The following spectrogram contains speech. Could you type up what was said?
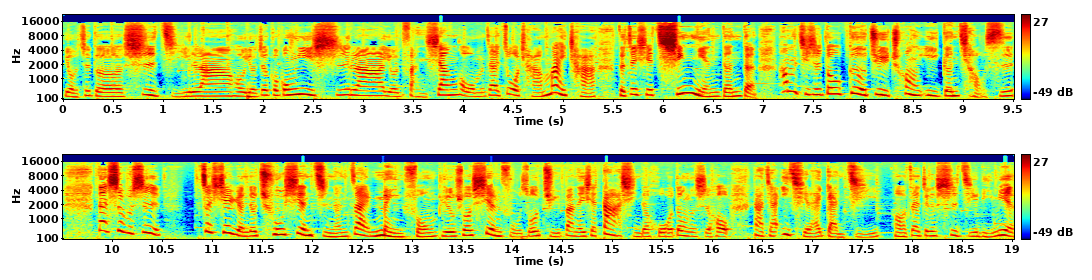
有这个市集啦，哦，有这个工艺师啦，有返乡我们在做茶卖茶的这些青年等等，他们其实都各具创意跟巧思，但是不是？这些人的出现只能在每逢，比如说县府所举办的一些大型的活动的时候，大家一起来赶集哦。在这个市集里面，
